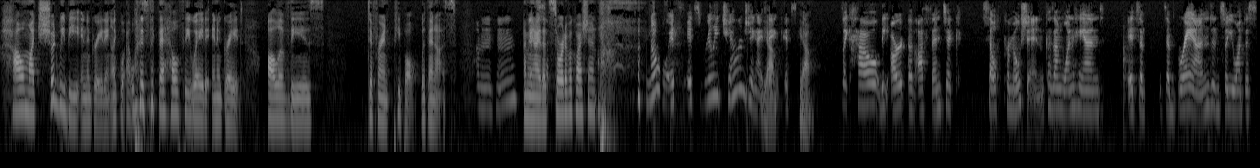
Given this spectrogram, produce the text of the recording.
how much should we be integrating? Like, what, what is like the healthy way to integrate all of these different people within us? hmm I mean, I, that's sort of a question. No, it's it's really challenging. I Yeah. think it's yeah, like how the art of authentic self promotion. Because on one hand, it's a it's a brand, and so you want this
